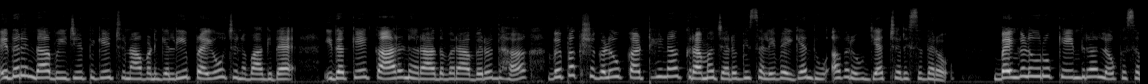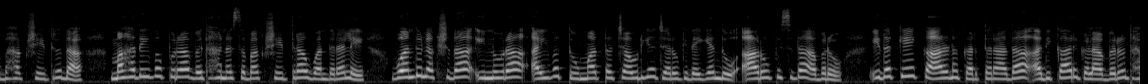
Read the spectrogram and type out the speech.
ಇದರಿಂದ ಬಿಜೆಪಿಗೆ ಚುನಾವಣೆಯಲ್ಲಿ ಪ್ರಯೋಜನವಾಗಿದೆ. ಇದಕ್ಕೆ ಕಾರಣರಾದವರ ವಿರುದ್ಧ ವಿಪಕ್ಷಗಳು ಕಠಿಣ ಕ್ರಮ ಜರುಗಿಸಲಿವೆ ಎಂದು ಅವರು ಎಚ್ಚರಿಸಿದರು. ಬೆಂಗಳೂರು ಕೇಂದ್ರ ಲೋಕಸಭಾ ಕ್ಷೇತ್ರದ ಮಹದೇವಪುರ ವಿಧಾನಸಭಾ ಕ್ಷೇತ್ರ ಒಂದರಲ್ಲಿ ಒಂದು ಲಕ್ಷದ ಇನ್ನೂರ ಐವತ್ತು ಮತ ಚೌರ್ಯ ಜರುಗಿದೆ ಎಂದು ಆರೋಪಿಸಿದ ಅವರು, ಇದಕ್ಕೆ ಕಾರಣಕರ್ತರಾದ ಅಧಿಕಾರಿಗಳ ವಿರುದ್ಧ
